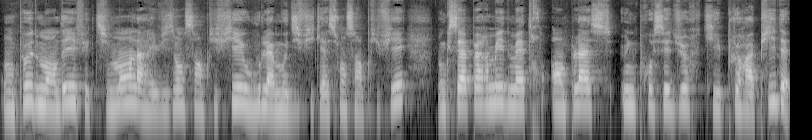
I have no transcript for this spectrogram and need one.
on peut demander effectivement la révision simplifiée ou la modification simplifiée. Donc ça permet de mettre en place une procédure qui est plus rapide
